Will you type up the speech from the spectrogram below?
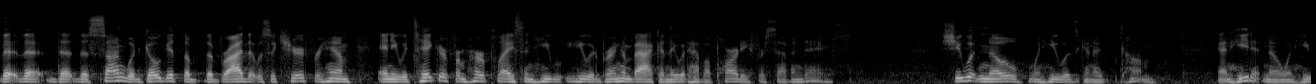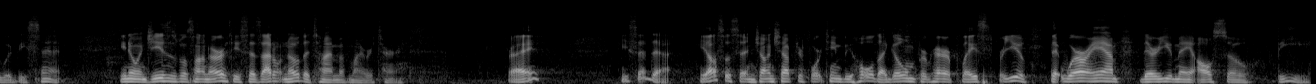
the, the, the, the son would go get the, the bride that was secured for him, and he would take her from her place, and he, he would bring him back, and they would have a party for seven days. She wouldn't know when he was going to come and he didn't know when he would be sent. You know, when Jesus was on earth, he says, I don't know the time of my return. Right? He said that. He also said in John chapter 14, Behold, I go and prepare a place for you, that where I am, there you may also be.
